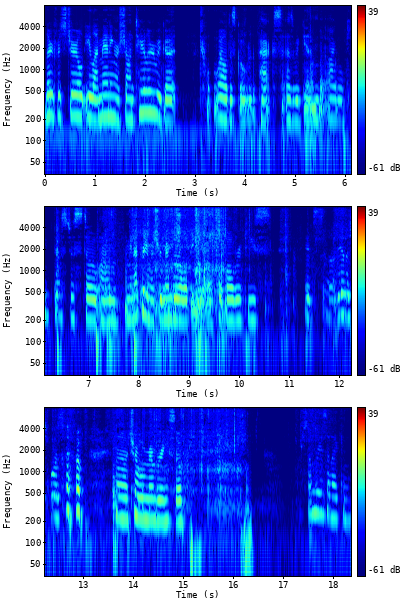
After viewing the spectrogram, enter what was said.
Larry Fitzgerald, Eli Manning, or Sean Taylor. We've got well, I'll just go over the packs as we get them, but I will keep this just so, um, I mean, I pretty much remember all the uh, football rookies. It's uh, the other sports uh, trouble remembering, so for some reason I can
